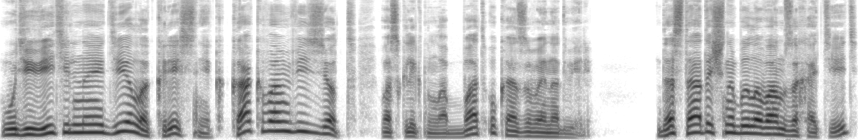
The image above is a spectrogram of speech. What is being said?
Удивительное дело, крестник, как вам везет, воскликнул аббат, указывая на дверь. Достаточно было вам захотеть,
